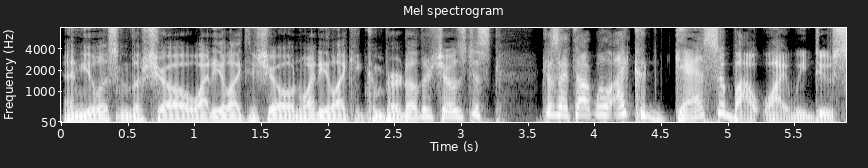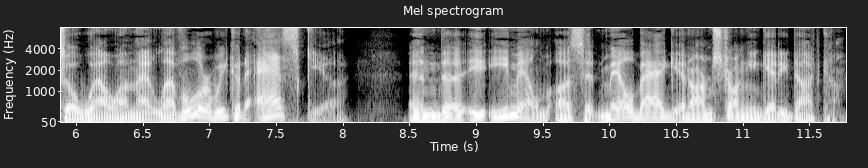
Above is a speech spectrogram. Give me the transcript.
and you listen to the show, why do you like the show and why do you like it compared to other shows? Just because I thought, well, I could guess about why we do so well on that level, or we could ask you. And uh, email us at mailbag at armstrongandgetty.com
